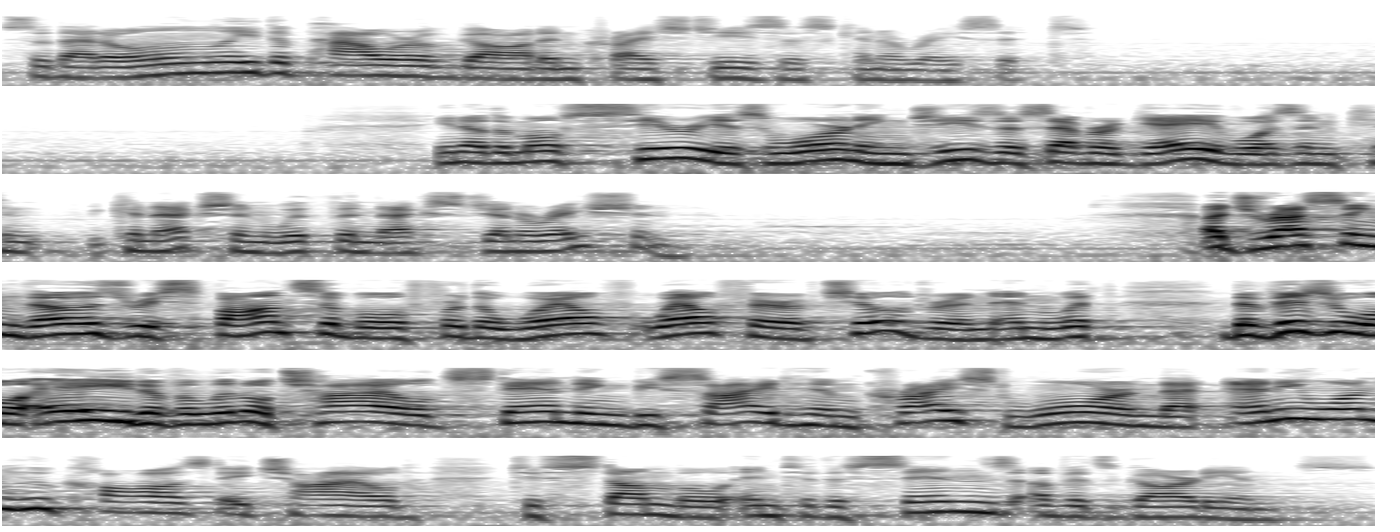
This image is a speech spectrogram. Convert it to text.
so that only the power of God in Christ Jesus can erase it. You know, the most serious warning Jesus ever gave was in con- connection with the next generation. Addressing those responsible for the welfare of children, and with the visual aid of a little child standing beside him, Christ warned that anyone who caused a child to stumble into the sins of its guardians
